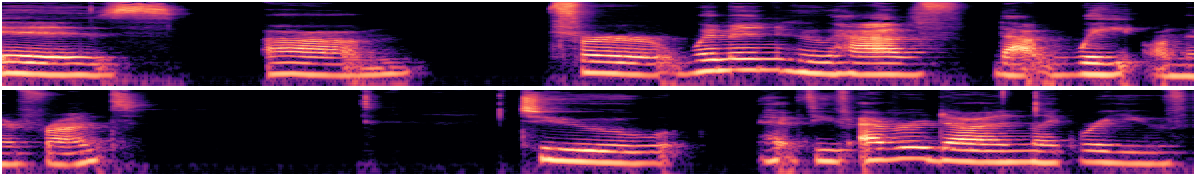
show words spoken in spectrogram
is um, for women who have that weight on their front to if you've ever done like where you've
